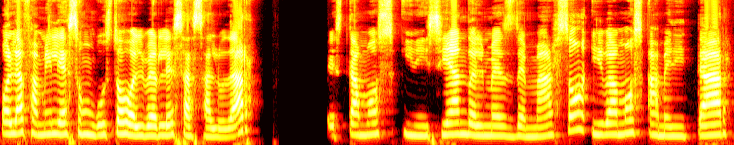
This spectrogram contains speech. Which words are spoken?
Hola familia, es un gusto volverles a saludar. Estamos iniciando el mes de marzo y vamos a meditar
